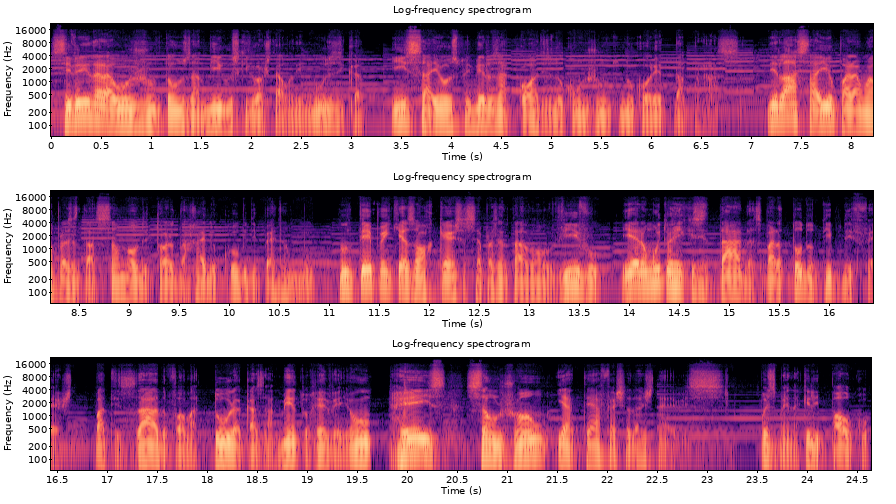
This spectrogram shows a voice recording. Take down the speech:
Severino Araújo juntou uns amigos que gostavam de música e ensaiou os primeiros acordes do conjunto no coreto da praça. De lá saiu para uma apresentação no auditório da Rádio Clube de Pernambuco, num tempo em que as orquestras se apresentavam ao vivo e eram muito requisitadas para todo tipo de festa. Batizado, formatura, casamento, réveillon, reis, São João e até a festa das neves. Pois bem, naquele palco,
